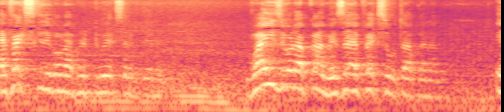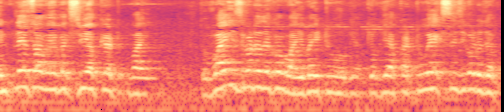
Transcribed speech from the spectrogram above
एफ़ एक्स की जगह में आपने टू एक्स रख दिया। वाई इज़ आपका हमेशा एफ़ एक्स होता है आपका नाम in place of f x you आपका वाई तो y इज़ इक्वल देखो, y बाई टू हो गया, क्योंकि आपका टू एक्स इज़ इक्वल जब,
